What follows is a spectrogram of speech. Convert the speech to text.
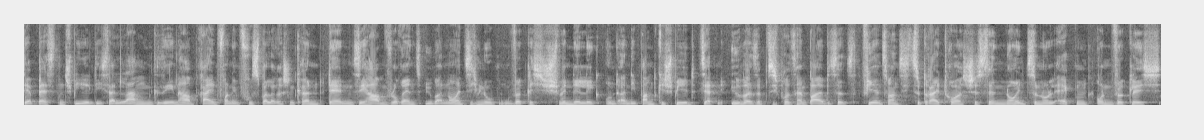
der besten Spiele, die ich seit langem gesehen habe, rein von dem fußballerischen Können. Denn sie haben Florenz über 90 Minuten wirklich schwindelig und an die Wand gespielt. Sie hatten über 70% Ballbesitz, 24 zu 3 Torschüsse, 9 zu 0 Ecken und wirklich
